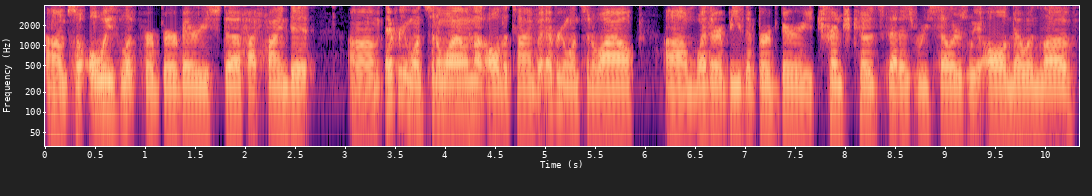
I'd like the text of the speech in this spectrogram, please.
Um, so always look for burberry stuff. I find it um, every once in a while not all the time but every once in a while um, whether it be the burberry trench coats that as resellers we all know and love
